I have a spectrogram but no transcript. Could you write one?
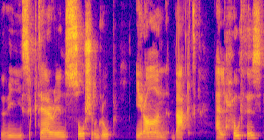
the sectarian social group Iran backed Al Houthis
